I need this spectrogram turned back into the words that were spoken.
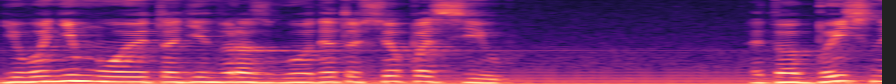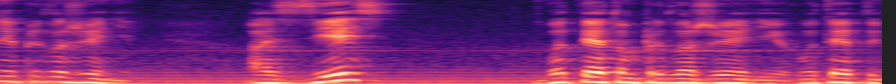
его не моют один раз в год. Это все пассив. Это обычное предложение. А здесь, вот этом предложении, вот этом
